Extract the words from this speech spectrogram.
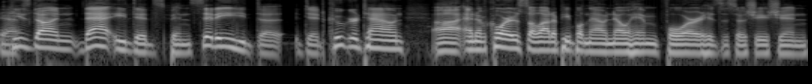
Yeah. He's done that. He did Spin City. He d- did Cougar Town, uh, and of course, a lot of people now know him for his association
